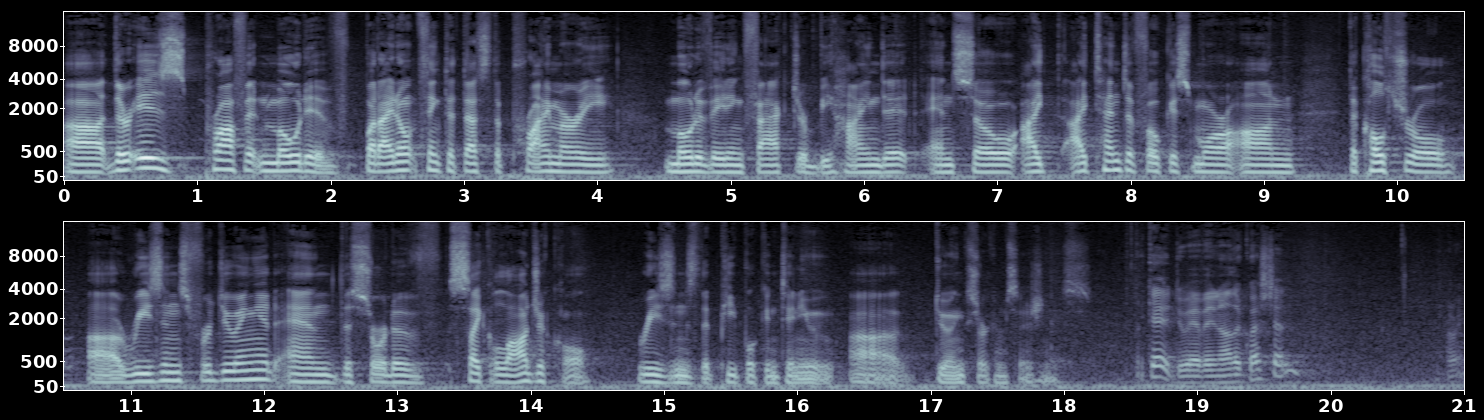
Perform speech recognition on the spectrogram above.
Uh, there is profit motive, but I don't think that that's the primary motivating factor behind it. And so I, I tend to focus more on the cultural uh, reasons for doing it and the sort of psychological reasons that people continue uh, doing circumcisions. Okay, do we have another question? All right.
